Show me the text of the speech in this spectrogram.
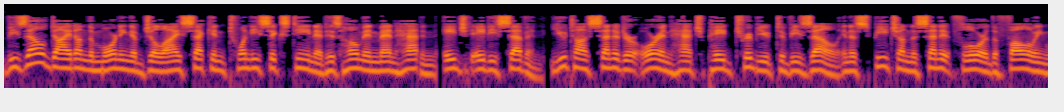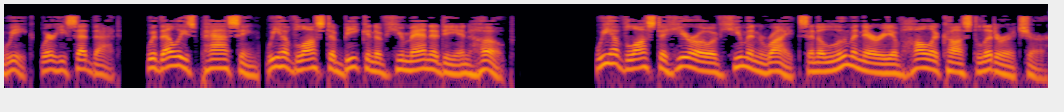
Wiesel died on the morning of July 2, 2016 at his home in Manhattan, aged 87. Utah Senator Orrin Hatch paid tribute to Wiesel in a speech on the Senate floor the following week, where he said that, "...with Elie's passing, we have lost a beacon of humanity and hope. We have lost a hero of human rights and a luminary of Holocaust literature."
